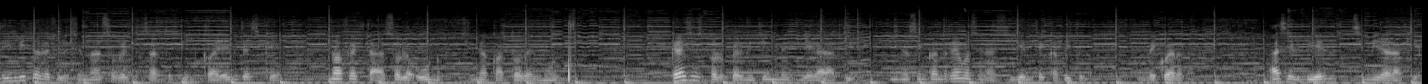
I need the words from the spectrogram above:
te invito a reflexionar sobre estos actos incoherentes que no afecta a solo uno, sino a todo el mundo. Gracias por permitirme llegar a ti y nos encontraremos en el siguiente capítulo. Recuerda, haz el bien sin mirar a quién.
